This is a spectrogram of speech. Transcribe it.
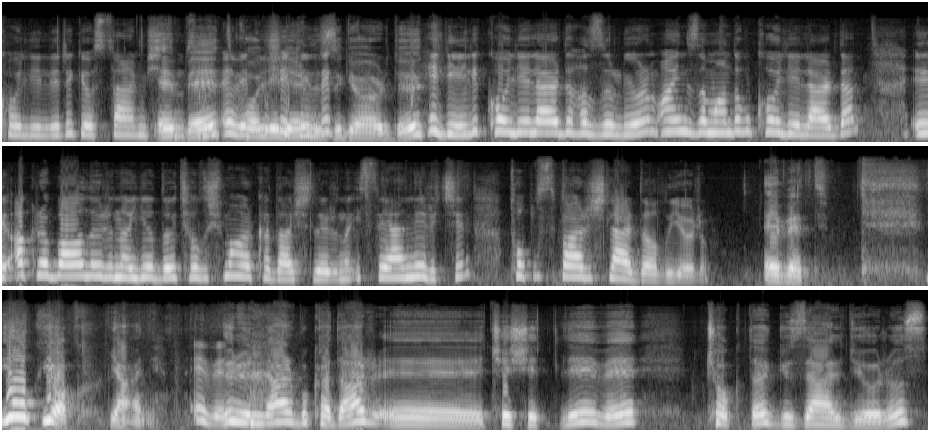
kolyeleri göstermiştim. sana. Evet, bu kolyelerimizi şekilde gördük. hediyelik kolyeler de hazırlıyorum. Aynı zamanda bu kolyelerden e, akrabalarına ya da çalışma arkadaşlarına isteyenler için toplu siparişler de alıyorum. Evet. Yok yok yani. Evet. Ürünler bu kadar e, çeşitli ve çok da güzel diyoruz.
